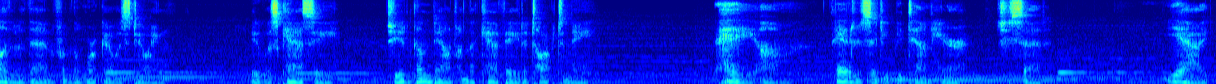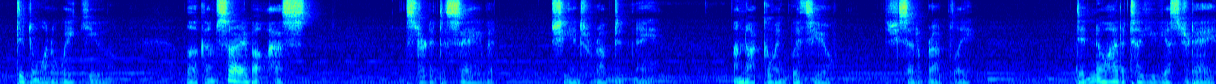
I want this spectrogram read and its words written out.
other than from the work I was doing. It was Cassie. She had come down from the cafe to talk to me. Hey, um, Andrew said you'd be down here, she said. Yeah, I didn't want to wake you. Look, I'm sorry about last. started to say, but she interrupted me. I'm not going with you, she said abruptly. Didn't know how to tell you yesterday.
